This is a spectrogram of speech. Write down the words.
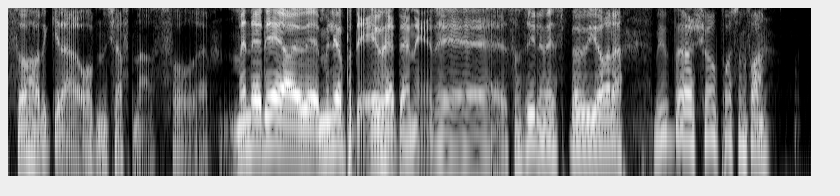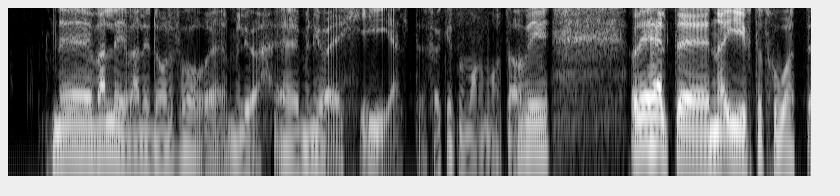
så hadde ikke dere åpnet kjeften deres for eh, Men det, det Miljøpartiet er jo helt enig i. Sannsynligvis bør vi gjøre det. Vi bør kjøre på som faen. Det er veldig, veldig dårlig for miljøet. Miljøet er helt fucket på mange måter. Og, vi, og det er helt naivt å tro at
